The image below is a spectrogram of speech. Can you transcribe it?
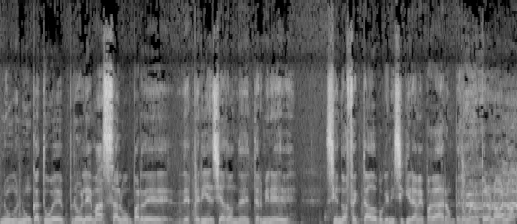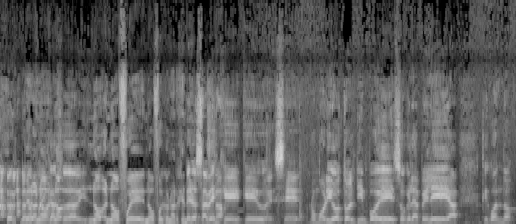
nu- nunca tuve problemas, salvo un par de, de experiencias donde terminé siendo afectado porque ni siquiera me pagaron, pero bueno, pero no, no, pero no, no, no, no fue, no fue con Argentina. Pero sabés No. que, que, eh, se rumoreó todo el tiempo eso, que la pelea, que cuando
